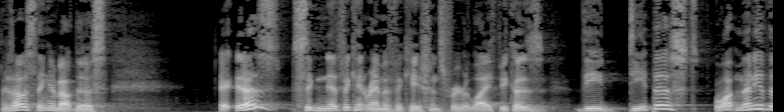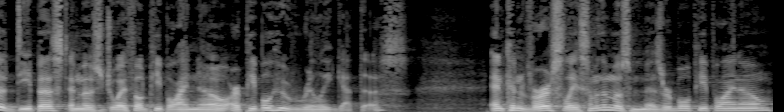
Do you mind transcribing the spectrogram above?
as I was thinking about this, it, it has significant ramifications for your life because the deepest, lot, many of the deepest and most joy filled people I know are people who really get this. And conversely, some of the most miserable people I know,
